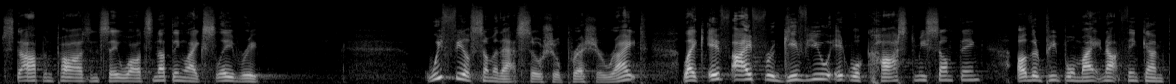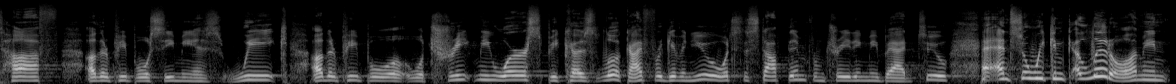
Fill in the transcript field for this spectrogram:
stop and pause and say, well, it's nothing like slavery. We feel some of that social pressure, right? Like, if I forgive you, it will cost me something. Other people might not think I'm tough. Other people will see me as weak. Other people will, will treat me worse because, look, I've forgiven you. What's to stop them from treating me bad too? And, and so we can, a little, I mean,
